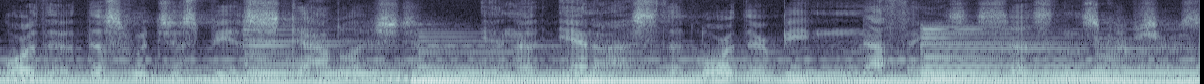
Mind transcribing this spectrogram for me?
Lord, that this would just be established in, in us. That, Lord, there be nothing, as it says in the scriptures,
